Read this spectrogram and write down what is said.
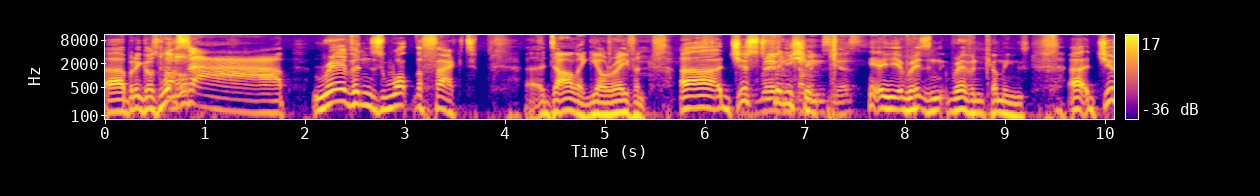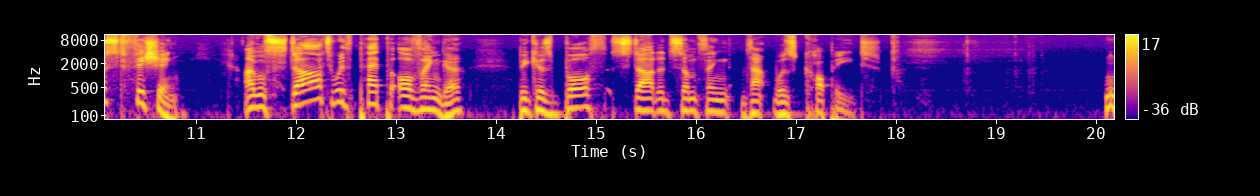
Uh, but it goes, "What's up, Ravens? What the fact, uh, darling? You're Raven. Uh, just Raven finishing, Cummings, yes. Raven, Raven Cummings. Uh, just fishing. I will start with Pep or Wenger because both started something that was copied. I,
